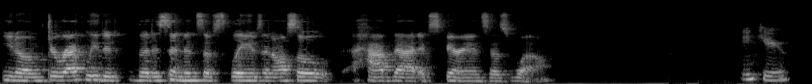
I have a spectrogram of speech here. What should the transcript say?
you know, directly to the descendants of slaves and also have that experience as well. Thank you.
